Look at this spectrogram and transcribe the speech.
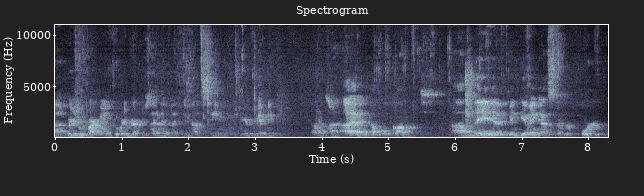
Uh, Bridgeville Parking Authority representative, I do not see anyone here. Do we have any comments? I have a couple of comments. Um, they have been giving us a report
